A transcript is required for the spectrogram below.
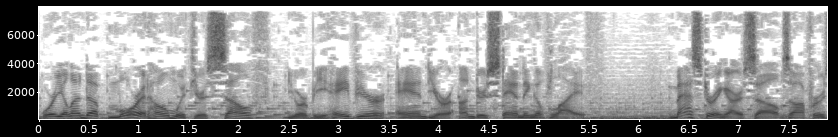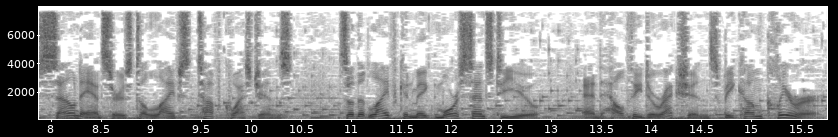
where you'll end up more at home with yourself, your behavior, and your understanding of life. Mastering Ourselves offers sound answers to life's tough questions so that life can make more sense to you and healthy directions become clearer.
